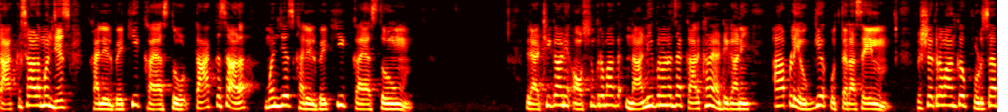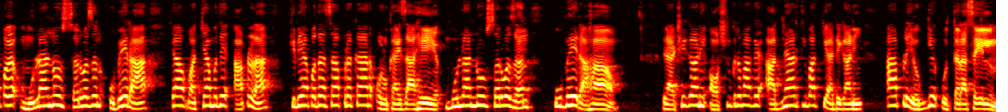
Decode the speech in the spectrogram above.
टाकसाळ म्हणजेच खालीलपैकी काय असतो? टाकसाळ म्हणजेच खालीलपैकी काय असतो? तर या ठिकाणी ऑप्शन क्रमांक नाणी बनवण्याचा कारखाना या ठिकाणी आपलं योग्य उत्तर असेल. प्रश्न क्रमांक पुढचा पाहूया मुलांनो सर्वजण उभे राहा. या वाक्यामध्ये आपला क्रियापदाचा प्रकार ओळखायचा आहे. मुलांनो सर्वजण उभे राहा. या ठिकाणी ऑप्शन क्रमांक आज्ञार्थी वाक्य या ठिकाणी आपलं योग्य उत्तर असेल.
